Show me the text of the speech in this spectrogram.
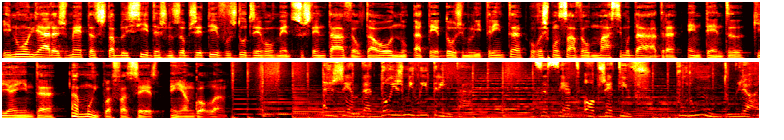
E no olhar as metas estabelecidas nos Objetivos do Desenvolvimento Sustentável da ONU até 2030, o responsável máximo da ADRA entende que ainda há muito a fazer em Angola. Agenda 2030 17 Objetivos por um mundo melhor.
